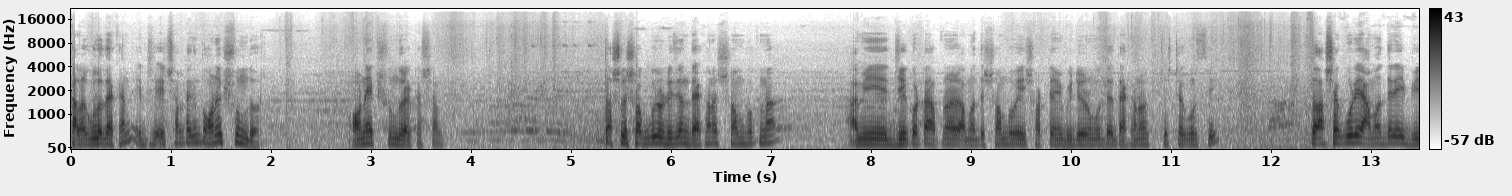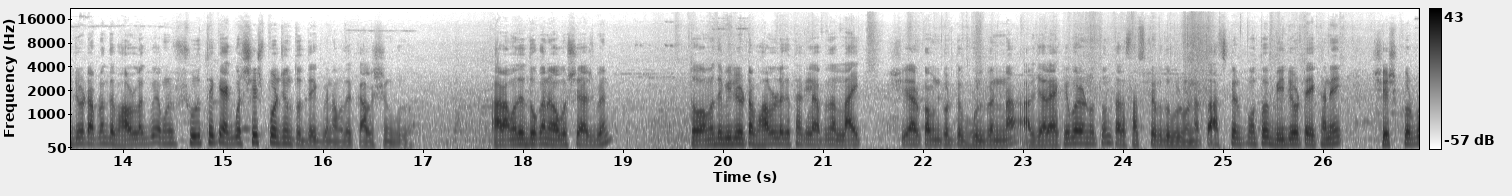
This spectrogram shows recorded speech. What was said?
কালারগুলো দেখেন, এই শালটা কিন্তু অনেক সুন্দর। অনেক সুন্দর একটা শাল। তো আসলে সবগুলো ডিজাইন দেখানো সম্ভব না। আমি যে কটা আপনার আমাদের সম্ভব এই শর্ট টাইমে ভিডিওর মধ্যে দেখানোর চেষ্টা করছি। তো আশা করি আমাদের এই ভিডিওটা আপনাদের ভালো লাগবে এবং শুরু থেকে একবার শেষ পর্যন্ত দেখবেন আমাদের কালেকশনগুলো আর আমাদের দোকানে অবশ্যই আসবেন। তো আমাদের ভিডিওটা ভালো লেগে থাকলে আপনারা লাইক শেয়ার কমেন্ট করতে ভুলবেন না। আর যারা একেবারে নতুন, তারা সাবস্ক্রাইব করতে ভুলবেন না। তো আজকের মতো ভিডিওটা এখানেই শেষ করব।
